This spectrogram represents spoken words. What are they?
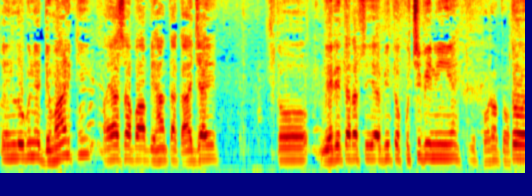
تو ان لوگوں نے ڈیمانڈ کی فیاض صاحب آپ یہاں تک آ جائے۔ تو میری طرف سے ابھی تو کچھ بھی نہیں ہے۔ تو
